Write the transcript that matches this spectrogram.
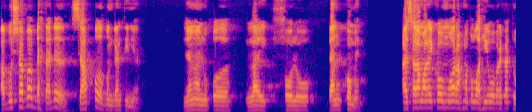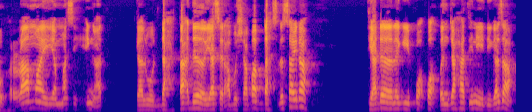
Abu Shabab dah tak ada. Siapa penggantinya? Jangan lupa like, follow dan komen. Assalamualaikum warahmatullahi wabarakatuh. Ramai yang masih ingat kalau dah tak ada Yasir Abu Shabab dah selesai dah. Tiada lagi puak-puak penjahat ini di Gaza.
